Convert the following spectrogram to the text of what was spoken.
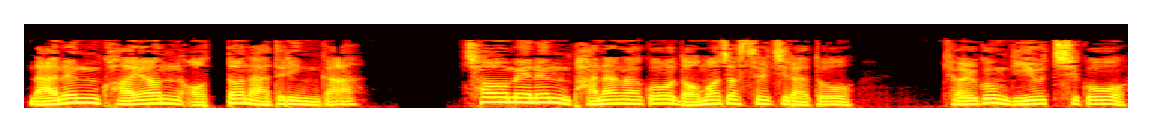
나는 과연 어떤 아들인가? 처음에는 반항하고 넘어졌을지라도 결국 뉘우치고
